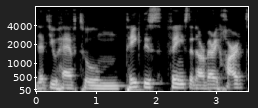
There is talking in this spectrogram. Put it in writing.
that you have to um, take these things that are very hard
